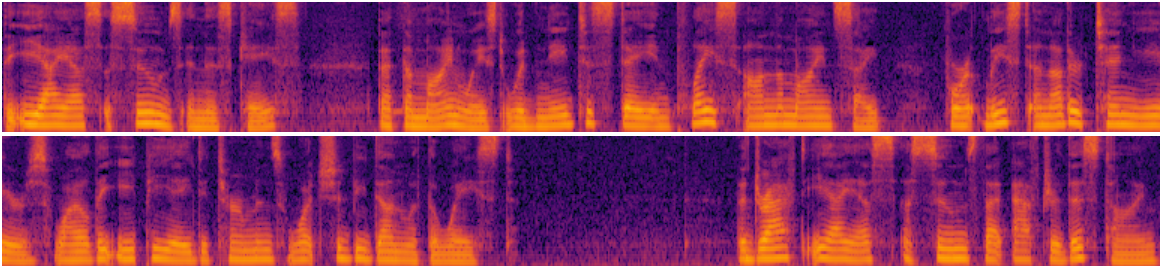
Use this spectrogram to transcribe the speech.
The EIS assumes in this case that the mine waste would need to stay in place on the mine site for at least another 10 years while the EPA determines what should be done with the waste. The draft EIS assumes that after this time,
